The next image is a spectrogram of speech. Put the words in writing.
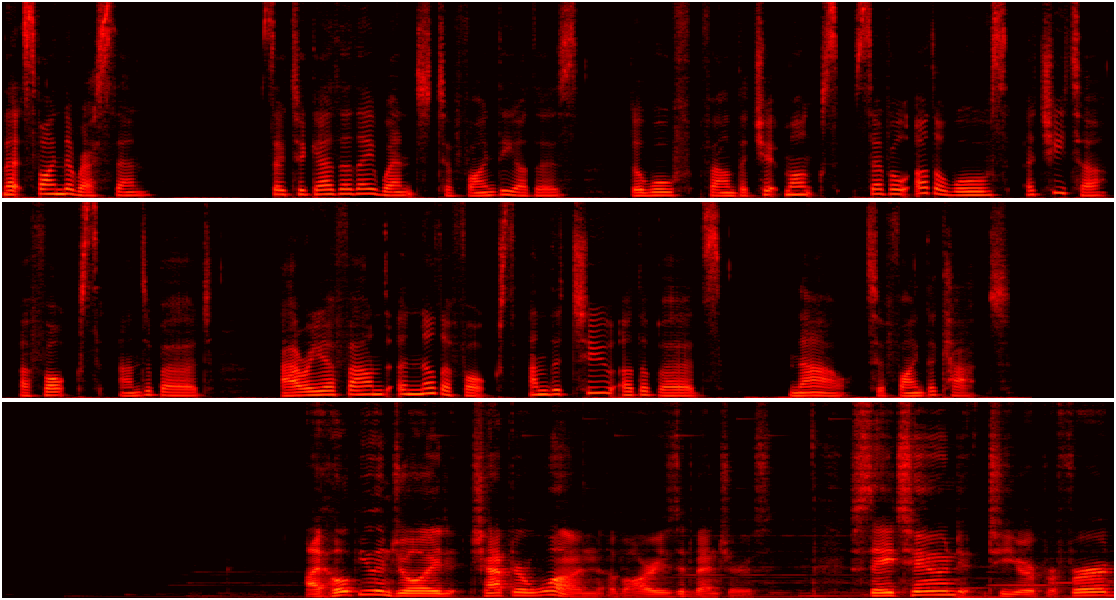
Let's find the rest then. So together they went to find the others. The wolf found the chipmunks, several other wolves, a cheetah, a fox, and a bird. Aria found another fox and the two other birds. Now to find the cat. I hope you enjoyed Chapter 1 of Aria's Adventures. Stay tuned to your preferred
